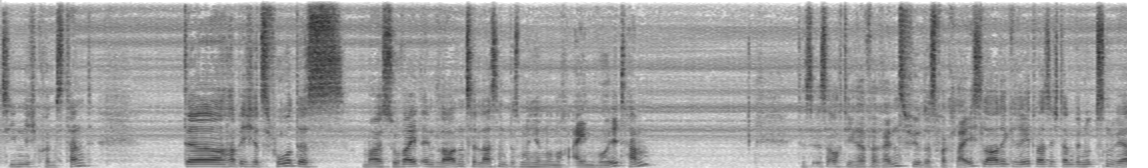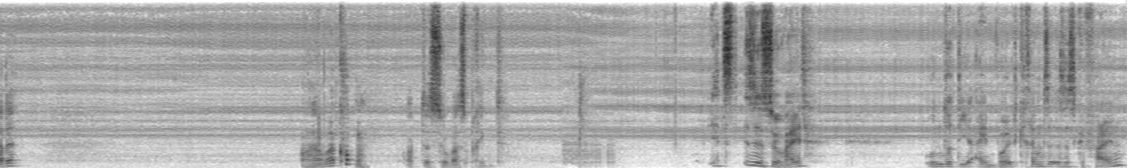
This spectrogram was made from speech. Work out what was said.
ziemlich konstant. Da habe ich jetzt vor, das mal so weit entladen zu lassen, bis wir hier nur noch 1 Volt haben. Das ist auch die Referenz für das Vergleichsladegerät, was ich dann benutzen werde. Und mal gucken, ob das sowas bringt. Jetzt ist es soweit. Unter die 1 Volt Grenze ist es gefallen.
